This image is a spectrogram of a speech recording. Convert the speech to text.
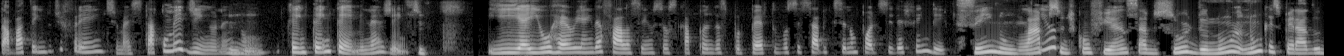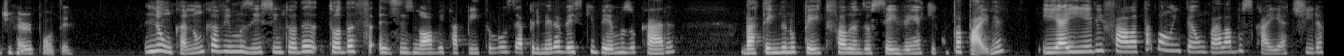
tá batendo de frente, mas tá com medinho, né? Uhum. Não- Quem tem, teme, né, gente? E aí o Harry ainda fala, sem os seus capangas por perto, você sabe que você não pode se defender. Sim, num lapso de confiança absurdo, nu- nunca esperado de Harry Potter. Nunca, nunca vimos isso em todos esses nove capítulos. É a primeira vez que vemos o cara batendo no peito, falando, eu sei, vem aqui com o papai, né? E aí ele fala, tá bom, então vai lá buscar. E atira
